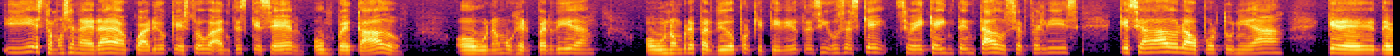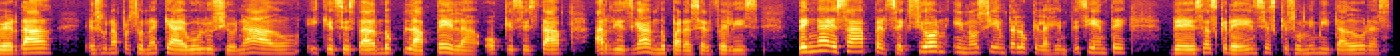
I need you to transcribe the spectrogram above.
y estamos en la era de Acuario, que esto antes que ser un pecado o una mujer perdida o un hombre perdido porque tiene tres hijos, es que se ve que ha intentado ser feliz, que se ha dado la oportunidad que de, verdad es una persona que ha evolucionado y que se está dando la pela o que se está arriesgando para ser feliz. Tenga esa percepción y no sienta lo que la gente siente de esas creencias que son limitadoras.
